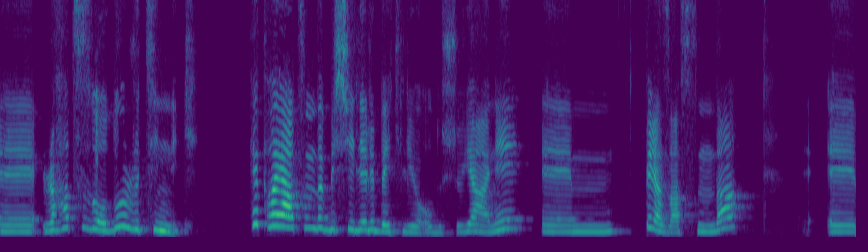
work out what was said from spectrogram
e, rahatsız olduğu rutinlik. Hep hayatında bir şeyleri bekliyor oluşu. Yani e, biraz aslında e,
